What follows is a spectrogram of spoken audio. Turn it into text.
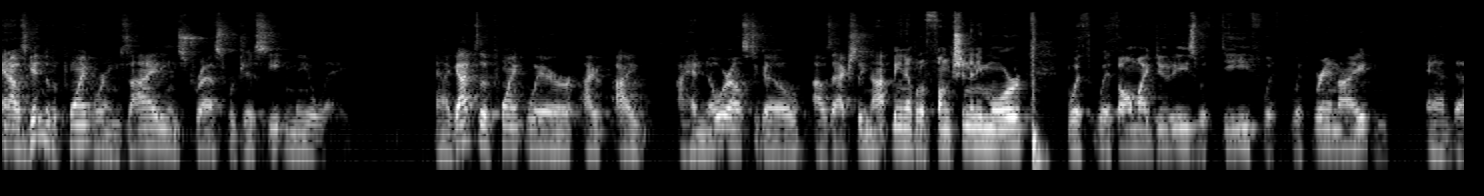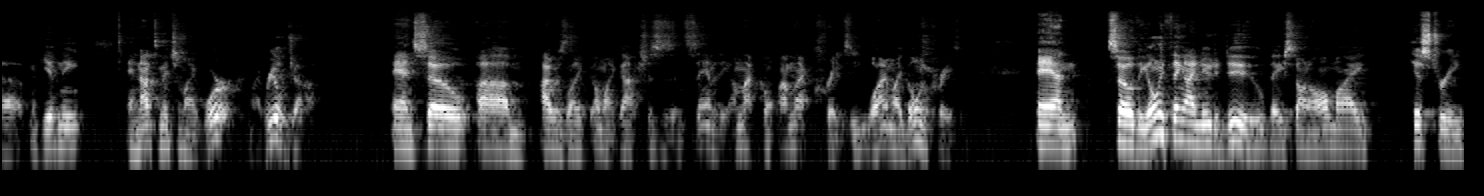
And I was getting to the point where anxiety and stress were just eating me away. And I got to the point where I, I, I had nowhere else to go. I was actually not being able to function anymore with, with all my duties, with Deef, with, with Grand Knight and, and uh, McGivney, and not to mention my work, my real job. And so um, I was like, "Oh my gosh, this is insanity! I'm not going. I'm not crazy. Why am I going crazy?" And so the only thing I knew to do, based on all my history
